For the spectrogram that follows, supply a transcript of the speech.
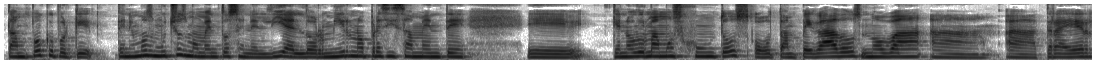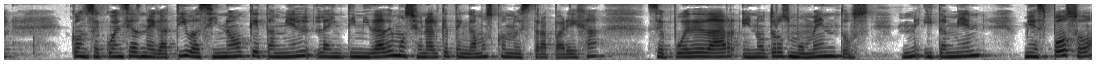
tampoco porque tenemos muchos momentos en el día, el dormir no precisamente eh, que no durmamos juntos o tan pegados no va a, a traer consecuencias negativas, sino que también la intimidad emocional que tengamos con nuestra pareja se puede dar en otros momentos. Y también mi esposo,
